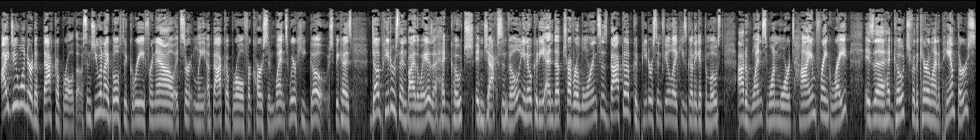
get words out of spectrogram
I do wonder at a backup role though, since you and I both agree for now, it's certainly a backup role for Carson Wentz where he goes because Doug Pederson, by the way, is a head coach in Jacksonville. You know, could he end up Trevor Lawrence's backup? Could Pederson feel like he's going to get the most out of Wentz one more time? Frank Reich is a head coach for the Carolina Panthers.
